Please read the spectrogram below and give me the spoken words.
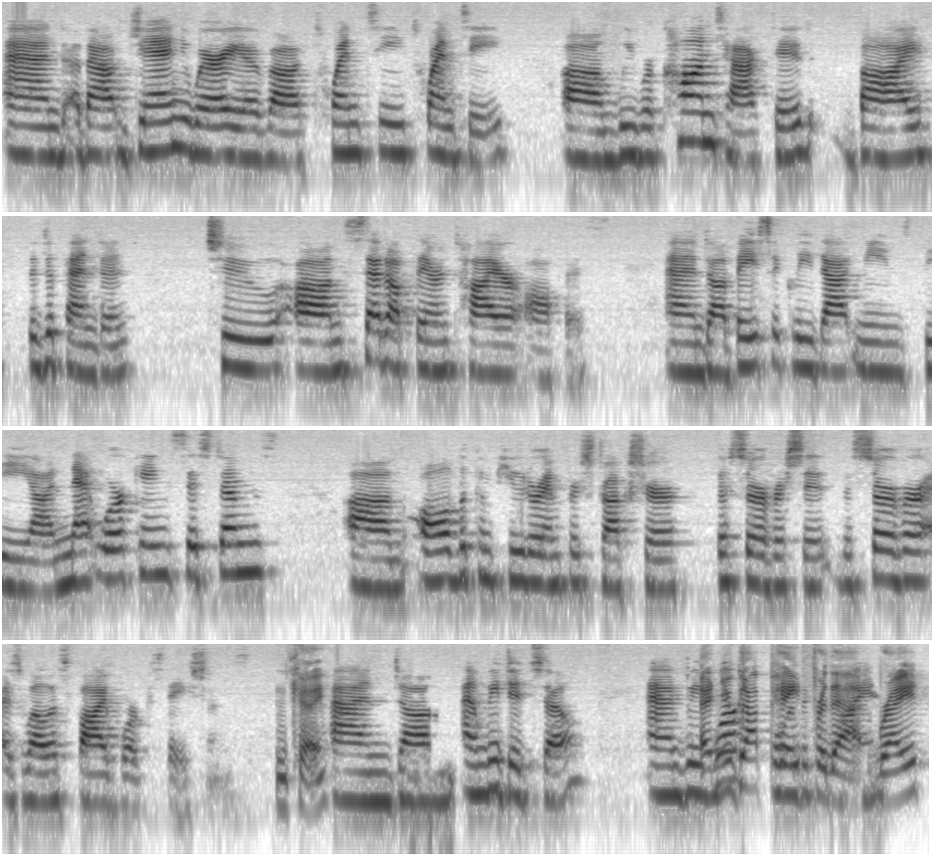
And about January of uh, 2020, um, we were contacted by the defendant to um, set up their entire office. And uh, basically, that means the uh, networking systems, um, all the computer infrastructure, the server, the server, as well as five workstations. Okay. And um, and we did so, and we and you got paid for, for that, right?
